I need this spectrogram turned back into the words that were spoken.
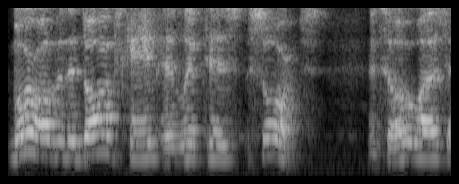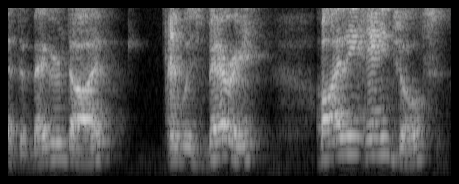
Moreover, the dogs came and licked his sores. And so it was that the beggar died and was buried by the angels,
